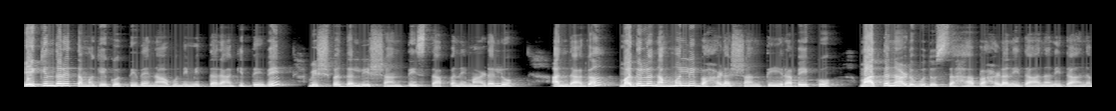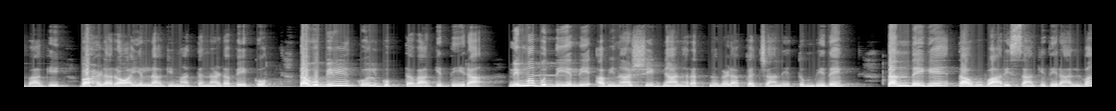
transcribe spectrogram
ಏಕೆಂದರೆ ತಮಗೆ ಗೊತ್ತಿದೆ ನಾವು ನಿಮಿತ್ತರಾಗಿದ್ದೇವೆ ವಿಶ್ವದಲ್ಲಿ ಶಾಂತಿ ಸ್ಥಾಪನೆ ಮಾಡಲು. ಅಂದಾಗ ಮೊದಲು ನಮ್ಮಲ್ಲಿ ಬಹಳ ಶಾಂತಿ ಇರಬೇಕು. ಮಾತನಾಡುವುದು ಸಹ ಬಹಳ ನಿಧಾನ ನಿಧಾನವಾಗಿ, ಬಹಳ ರಾಯಲ್ ಆಗಿ ಮಾತನಾಡಬೇಕು. ತಾವು ಬಿಲ್ಕುಲ್ ಗುಪ್ತವಾಗಿದ್ದೀರಾ? ನಿಮ್ಮ ಬುದ್ಧಿಯಲ್ಲಿ ಅವಿನಾಶಿ ಜ್ಞಾನರತ್ನಗಳ ಖಜಾನೆ ತುಂಬಿದೆ. ತಂದೆಗೆ ತಾವು ವಾರಿಸಾಗಿದ್ದೀರಾ ಅಲ್ವಾ?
